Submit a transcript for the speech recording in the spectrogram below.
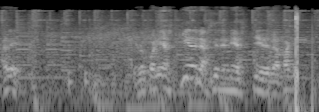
Vale. Que no ponías piedra si tenías piedra. ¿Para qué?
